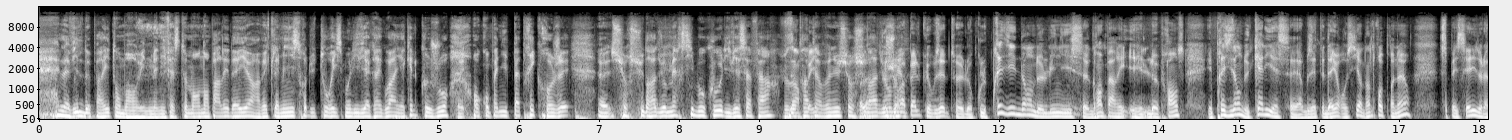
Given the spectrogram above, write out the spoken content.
La ville de Paris tombe en ruine, manifestement. On en parlait d'ailleurs avec la ministre du Tourisme, Olivia Grégoire, il y a quelques jours, Oui. en compagnie de Patrick Roger, euh, sur Sud Radio. Merci beaucoup, Olivier Safar, vous d'être intervenu sur Sud Voilà. Radio. Je rappelle que vous êtes le, le président de l'UNIS Grand Paris et le France et président de CaliSR. Vous êtes d'ailleurs aussi un entrepreneur spécialiste de la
